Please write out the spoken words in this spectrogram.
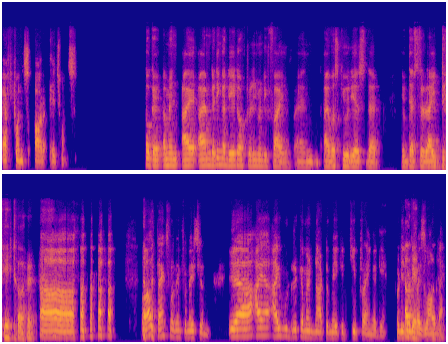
F1s or H1s. Okay, I mean, I I am getting a date of 2025, and I was curious that if that's the right date or Uh, well, thanks for the information. Yeah, I, I would recommend not to make it. Keep trying again. 2025 Okay, is a long okay. time.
